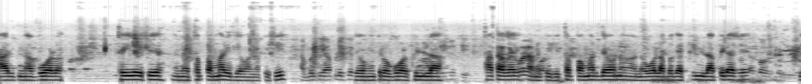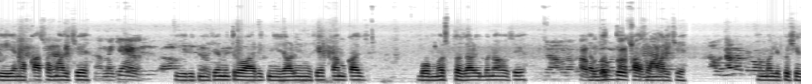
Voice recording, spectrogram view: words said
આ રીતના ગોળ થઈ જાય છે અને થપ્પા મારી દેવાના પછી. જો મિત્રો ગોળ ફીંડલા થતા જાય અને પછી થપ્પા મારી દેવાના અને ઓલા બધા ફીંડલા પીડા છે. એ એનો કાચો માલ છે. એ રીતનું છે મિત્રો આ રીતની જાળીનું છે કામકાજ. બહુ મસ્ત જાળી બનાવે છે. આ બધો પાછો માલ છે. આમાં પછી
